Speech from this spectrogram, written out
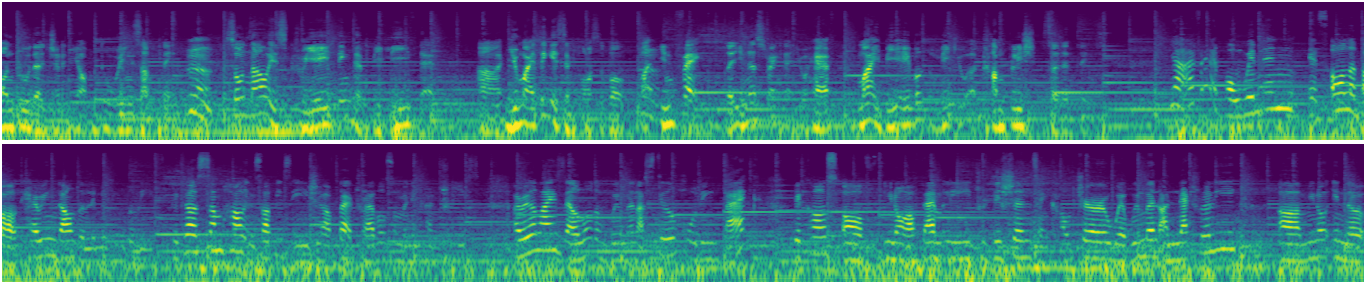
onto the journey of doing something. Mm. So now it's creating the belief that uh, you might think it's impossible, but Mm. in fact, the inner strength that you have might be able to make you accomplish certain things. Yeah, I feel that for women, it's all about tearing down the limiting belief. Because somehow in Southeast Asia, after I travel so many countries, I realized that a lot of women are still holding back because of you know our family traditions and culture, where women are naturally, um, you know, in the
